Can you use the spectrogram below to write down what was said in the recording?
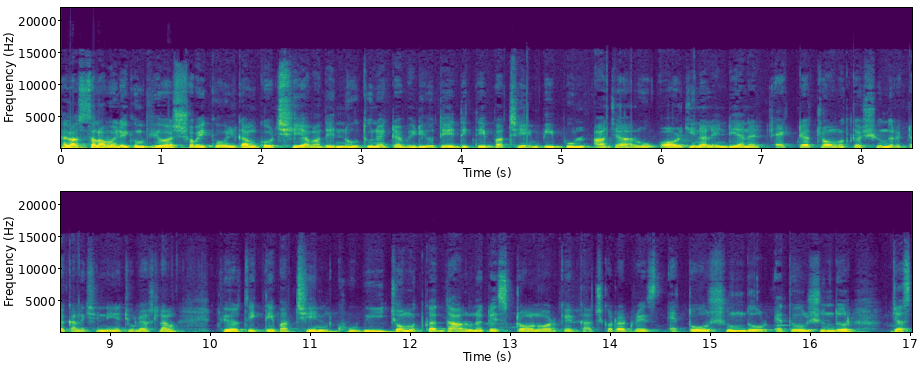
হ্যালো আসসালামু আলাইকুম ভিউয়ার্স সবাইকে ওয়েলকাম করছি আমাদের নতুন একটা ভিডিওতে। দেখতেই পাচ্ছেন, বিপুল আজারু অরিজিনাল ইন্ডিয়ানের একটা চমৎকার সুন্দর একটা কালেকশন নিয়ে চলে আসলাম। ভিউয়ার্স দেখতেই পাচ্ছেন, খুবই চমৎকার, দারুণ একটা স্টোন ওয়ার্কের কাজ করা ড্রেস এত সুন্দর এত সুন্দর। জাস্ট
